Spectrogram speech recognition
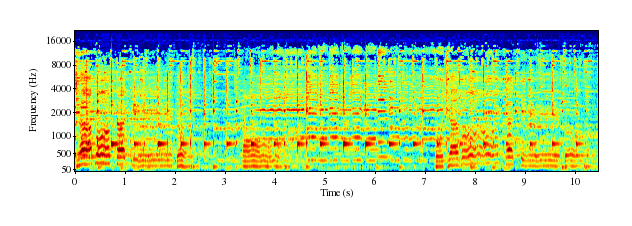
বুঝাব কাকে বুঝাব কাকে দোষ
